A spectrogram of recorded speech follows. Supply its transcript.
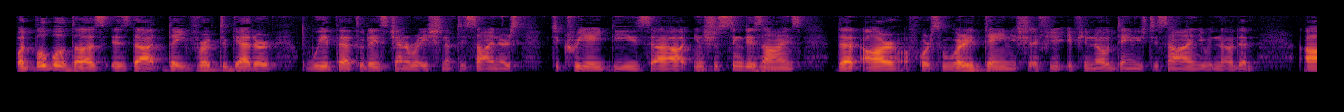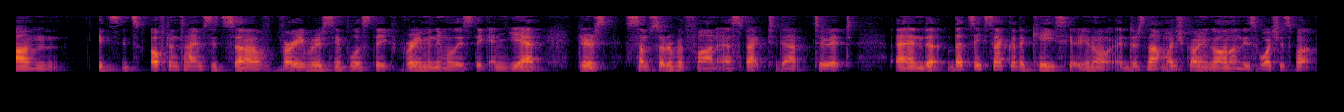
What Bulbul does is that they work together with uh, today's generation of designers to create these uh, interesting designs that are, of course, very Danish. If you if you know Danish design, you would know that um, it's it's oftentimes it's uh, very very simplistic, very minimalistic, and yet there's some sort of a fun aspect to that to it, and uh, that's exactly the case here. You know, there's not much going on on these watches, but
